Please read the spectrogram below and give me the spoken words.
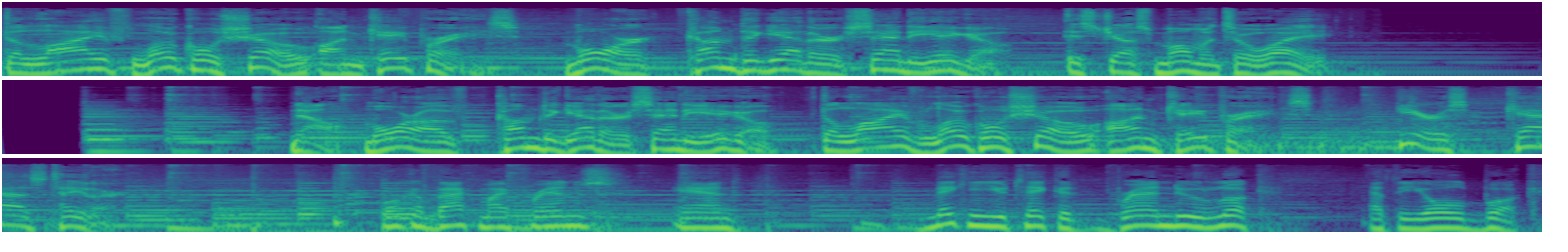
the live local show on K Praise. More Come Together San Diego is just moments away. Now, more of Come Together San Diego, the live local show on K Praise. Here's Caz Taylor. Welcome back, my friends, and making you take a brand new look at the old book.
